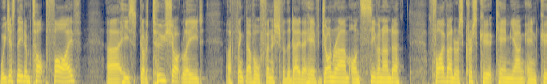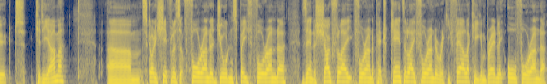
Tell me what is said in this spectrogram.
We just need him top five. Uh, he's got a two shot lead. I think they've all finished for the day. They have Jon Rahm on seven under. Five under is Chris Kirk, Cam Young, and Kurt Kitayama. Um, Scotty Scheffler's at four under, Jordan Spieth four under, Xander Schauffele four under, Patrick Cantlay four under, Rickie Fowler, Keegan Bradley all four under.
